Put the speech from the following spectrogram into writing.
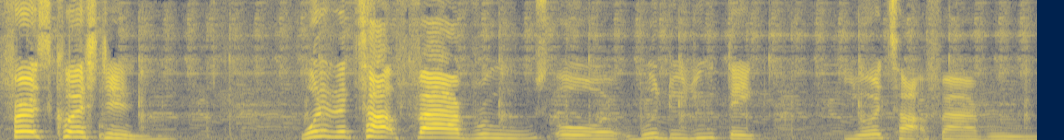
first question. What are the top five rules or what do you think your top five rule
